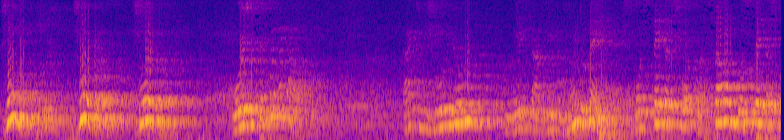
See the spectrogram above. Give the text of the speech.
Júlio? Júlio? Júlio? Hoje você foi legal. Tá aqui, Júlio, livro da vida. Muito bem. Gostei da sua atuação, gostei da sua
